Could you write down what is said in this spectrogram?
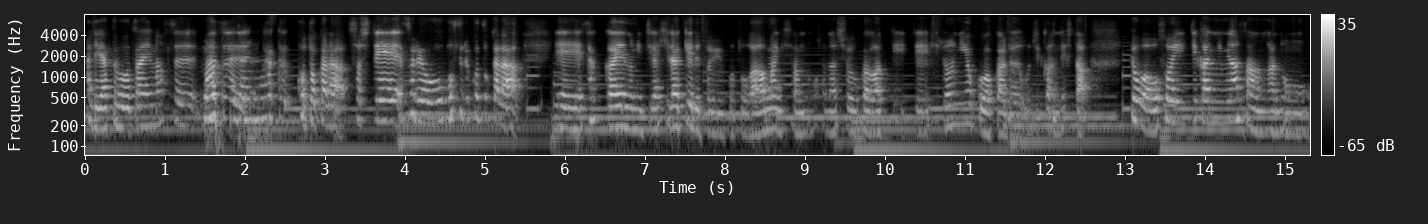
ありがとうございます。まず書くことから、そしてそれを応募することから、えー、サッカーへの道が開けるということが天城さんのお話を伺っていて、非常によくわかるお時間でした。今日は遅い時間に皆さんあの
